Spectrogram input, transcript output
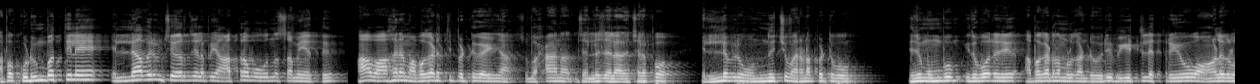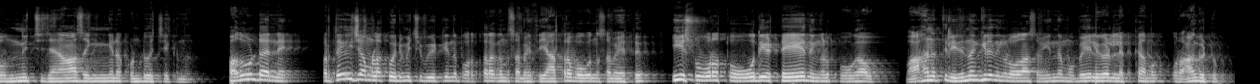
അപ്പൊ കുടുംബത്തിലെ എല്ലാവരും ചേർന്ന് ചിലപ്പോൾ യാത്ര പോകുന്ന സമയത്ത് ആ വാഹനം അപകടത്തിൽപ്പെട്ട് കഴിഞ്ഞാൽ സുബഹാന ജല്ല ജല ചിലപ്പോൾ എല്ലാവരും ഒന്നിച്ചു മരണപ്പെട്ടു പോകും. ഇതിനു മുമ്പും ഇതുപോലൊരു അപകടം നമ്മൾ കണ്ടു. ഒരു വീട്ടിൽ എത്രയോ ആളുകൾ ഒന്നിച്ച് ജനാസ ഇങ്ങനെ കൊണ്ടുവച്ചേക്കുന്നത്. അപ്പൊ അതുകൊണ്ട് തന്നെ പ്രത്യേകിച്ച് നമ്മളൊക്കെ ഒരുമിച്ച് വീട്ടിൽ നിന്ന് പുറത്തിറങ്ങുന്ന സമയത്ത് യാത്ര പോകുന്ന സമയത്ത് ഈ സൂറത്ത് ഓതിയിട്ടേ നിങ്ങൾ പോകാവൂ. വാഹനത്തിൽ ഇരുന്നെങ്കിലും നിങ്ങൾ ഓതാൻ സമയം. ഇന്ന് മൊബൈലുകളിലൊക്കെ നമുക്ക് ഖുർആൻ കിട്ടും.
